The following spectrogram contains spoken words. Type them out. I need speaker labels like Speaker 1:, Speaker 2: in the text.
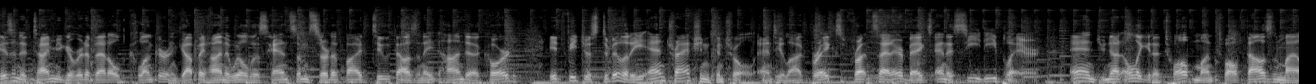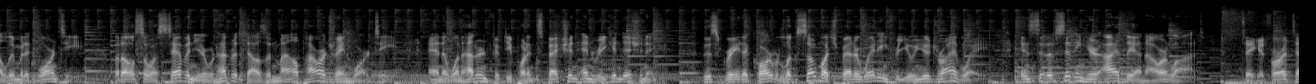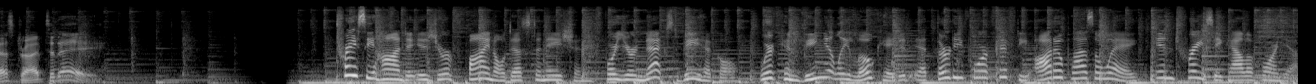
Speaker 1: Isn't it time you got rid of that old clunker and got behind the wheel of this handsome, certified 2008 Honda Accord? It features stability and traction control, anti lock brakes, front side airbags, and a CD player. And you not only get a 12 month, 12,000 mile limited warranty, but also a 7 year, 100,000 mile powertrain warranty, and a 150 point inspection and reconditioning. This great Accord would look so much better waiting for you in your driveway instead of sitting here idly on our lot. Take it for a test drive today.
Speaker 2: Tracy Honda is your final destination for your next vehicle. We're conveniently located at 3450 Auto Plaza Way in Tracy, California.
